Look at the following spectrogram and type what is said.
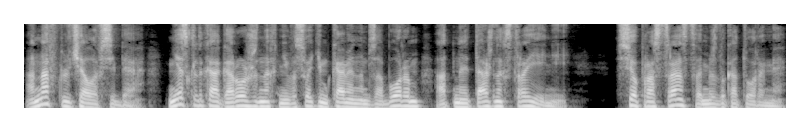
Она включала в себя несколько огороженных невысоким каменным забором одноэтажных строений, все пространство между которыми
